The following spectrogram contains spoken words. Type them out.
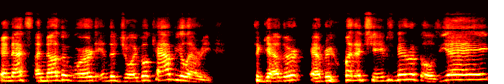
And that's another word in the joy vocabulary. Together, everyone achieves miracles. Yay!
